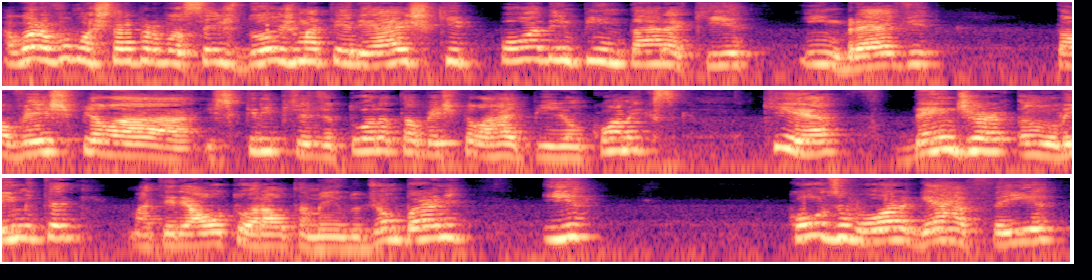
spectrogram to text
Agora eu vou mostrar para vocês dois materiais que podem pintar aqui em breve, talvez pela Script Editora, talvez pela Hyperion Comics, que é Danger Unlimited, material autoral também do John Byrne, e Cold War, Guerra Fria.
